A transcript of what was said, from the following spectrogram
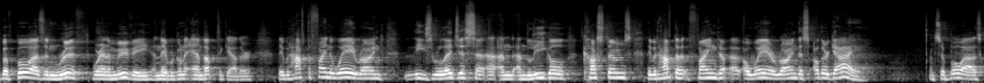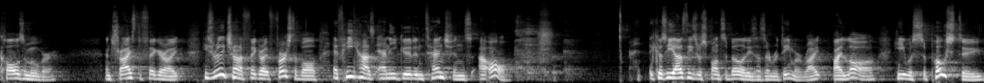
Boaz and Ruth were in a movie and they were going to end up together, they would have to find a way around these religious and, and, legal customs. They would have to find a, a way around this other guy. And so Boaz calls him over and tries to figure out, he's really trying to figure out, first of all, if he has any good intentions at all. Because he has these responsibilities as a redeemer, right? By law, he was supposed to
